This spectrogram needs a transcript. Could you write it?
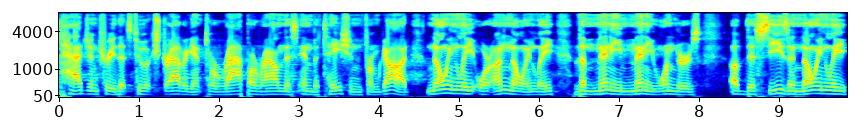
pageantry that's too extravagant to wrap around this invitation from God, knowingly or unknowingly, the many, many wonders of this season, knowingly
